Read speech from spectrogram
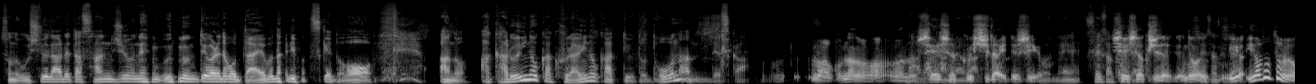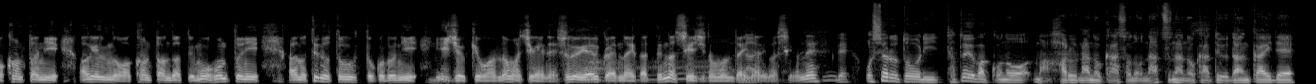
その失われた30年うんぬんって言われてもだいぶなりますけどあの明るいのか暗いのかっていうとどうなんですか？まあ、こんなのはあの政策次第ですよ。ね、政策次第で。だからや、やるためは簡単に上げるのは簡単だって、もう本当にあの手の届くところにいい状況があるのは間違いない。それをやるかやらないかっていうのは政治の問題になりますよね。で、おっしゃる通り、例えばこの、まあ、春なのか、その夏なのかという段階で、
